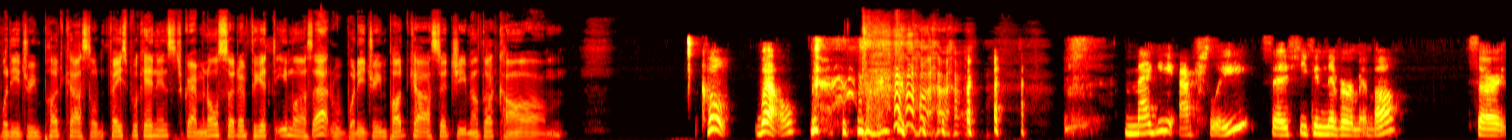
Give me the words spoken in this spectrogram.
What Do You Dream Podcast on Facebook and Instagram, and also don't forget to email us at What Do You Dream Podcast at gmail.com. Cool. Well, Maggie Ashley says she can never remember. So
